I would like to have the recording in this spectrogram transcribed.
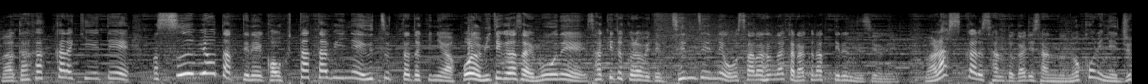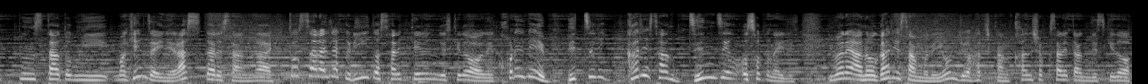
まあ、画角から消えて、まあ、数秒経ってね、こう、再びね、映った時には、ほら、見てください。もうね、さっきと比べて全然ね、お皿の中なくなってるんですよね。まあ、ラスカルさんとガジさんの残りね、10分スタート組、まあ、現在ね、ラスカルさんが1皿弱リードされてるんですけど、ね、これで、別にガジさん全然遅くないないです。今ねあのガジさんもね48巻完食されたんですけど、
